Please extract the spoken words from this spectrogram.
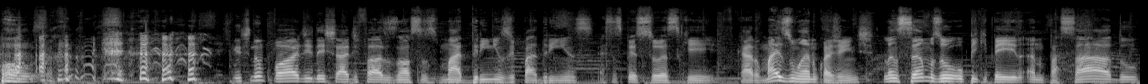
Pô. A gente não pode deixar de falar dos nossos madrinhos e padrinhas, essas pessoas que ficaram mais um ano com a gente. Lançamos o, o PicPay ano passado,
